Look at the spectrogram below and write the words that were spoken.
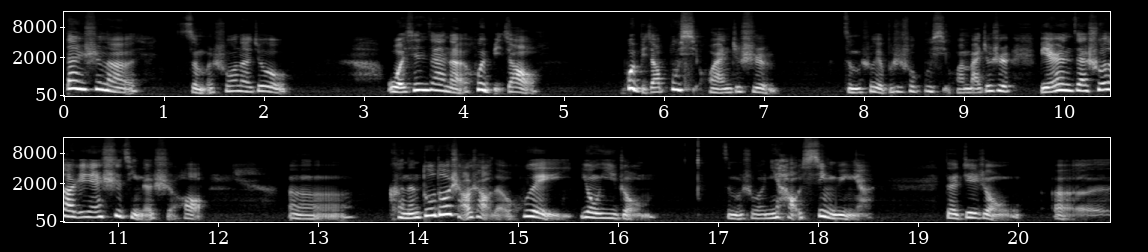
但是呢，怎么说呢？就我现在呢，会比较会比较不喜欢，就是怎么说，也不是说不喜欢吧，就是别人在说到这件事情的时候，呃，可能多多少少的会用一种怎么说“你好幸运呀”的这种呃。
